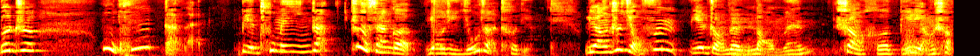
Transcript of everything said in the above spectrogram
得知悟空赶来，便出门迎战。这三个妖精有点特点，两只脚分别长在脑门上和鼻梁上，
